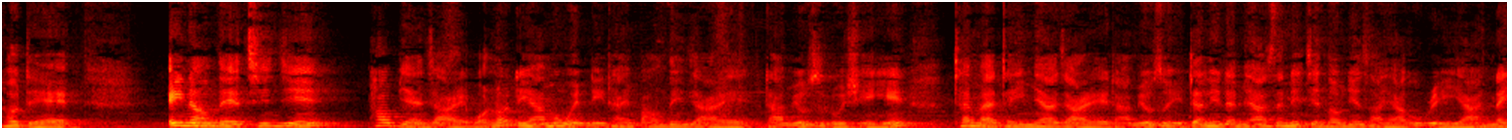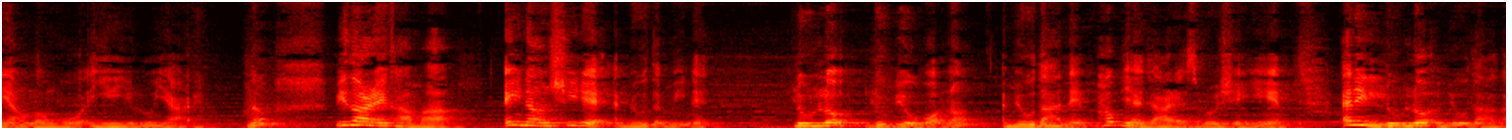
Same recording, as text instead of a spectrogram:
ဟုတ်တယ်အိမ်အောင်တဲ့ချင်းချင်း ဖောက်ပြန်ကြတယ်ပေါ့နော်တရားမဝင်နေထိုင်ပေါင်းသင်းကြတယ်ဒါမျိုးဆိုလို့ရှိရင်ထပ်မံထိန်းများကြတယ်ဒါမျိုးဆိုရင်တက်လင်တများစနစ်ကျင့်သုံးခြင်းဆိုင်ရာဥပဒေအရနှစ်ယောက်လုံးကိုအရေးယူလို့ရတယ်နော်ပြီးတော့တဲ့အခါမှာအိမ်အောင်ရှိတဲ့အမျိုးသမီးနဲ့လူလွတ်လူပြိုပေါ့နော်အမျိုးသားနဲ့ဖောက်ပြန်ကြတယ်ဆိုလို့ရှိရင်အဲ့ဒီလူလွတ်အမျိုးသားက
